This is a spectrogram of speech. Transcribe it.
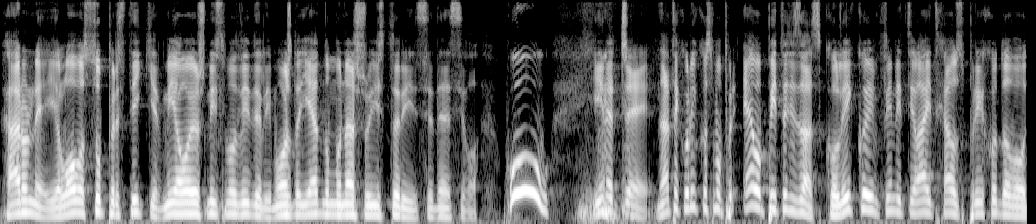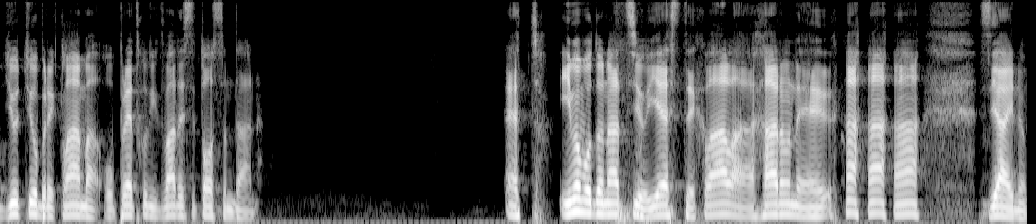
Harune, je li ovo super sticker? Mi ovo još nismo videli, možda jednom u našoj istoriji se desilo. Huu! Inače, znate koliko smo, pri... evo pitanje za vas, koliko je Infinity Lighthouse prihodovao od YouTube reklama u prethodnih 28 dana? Eto, imamo donaciju, jeste, hvala, Harune, ha, ha, ha, sjajno.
